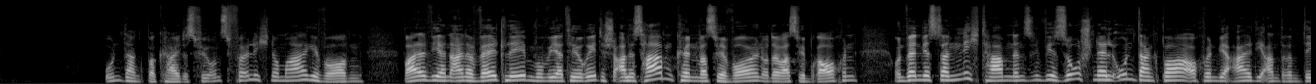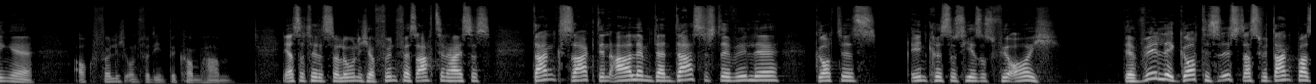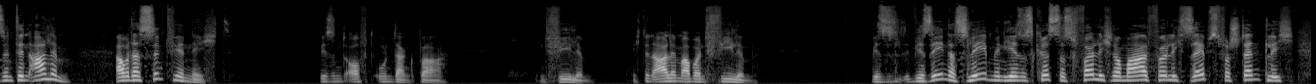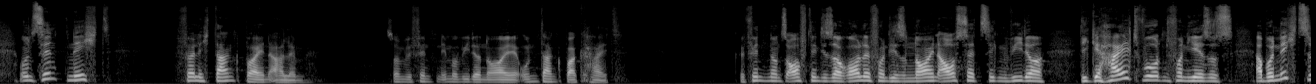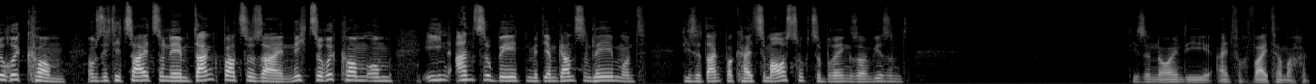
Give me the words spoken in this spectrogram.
Undankbarkeit ist für uns völlig normal geworden, weil wir in einer Welt leben, wo wir ja theoretisch alles haben können, was wir wollen oder was wir brauchen. Und wenn wir es dann nicht haben, dann sind wir so schnell undankbar, auch wenn wir all die anderen Dinge auch völlig unverdient bekommen haben. In 1. Thessalonicher 5, Vers 18 heißt es, Dank sagt in allem, denn das ist der Wille Gottes in Christus Jesus für euch. Der Wille Gottes ist, dass wir dankbar sind in allem. Aber das sind wir nicht. Wir sind oft undankbar in vielem. Nicht in allem, aber in vielem. Wir, wir sehen das Leben in Jesus Christus völlig normal, völlig selbstverständlich und sind nicht völlig dankbar in allem, sondern wir finden immer wieder neue Undankbarkeit. Wir finden uns oft in dieser Rolle von diesen neuen Aussätzigen wieder, die geheilt wurden von Jesus, aber nicht zurückkommen, um sich die Zeit zu nehmen, dankbar zu sein, nicht zurückkommen, um ihn anzubeten mit ihrem ganzen Leben und diese Dankbarkeit zum Ausdruck zu bringen, sondern wir sind diese Neuen, die einfach weitermachen.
